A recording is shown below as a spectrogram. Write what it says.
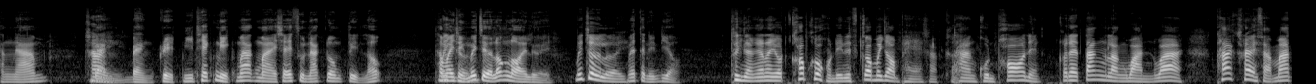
ทางน้ำใช่แบ่งแบ่งกริดมีเทคนิคมากมายใช้สุนัขดมกลิ่นแล้วทำไมไม่เจอถึงไม่เจอร่องรอยเลย ไม่เจอเลยแม้แต่นิดเดียว ถึงอย่างนั้นนายศครอบครัวของเดนิสก็ไม่ยอมแพ้ครับครับทางคุณพ่อเนี่ยก็ได้ตั้งรางวัลว่า ถ้าใครสามารถ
